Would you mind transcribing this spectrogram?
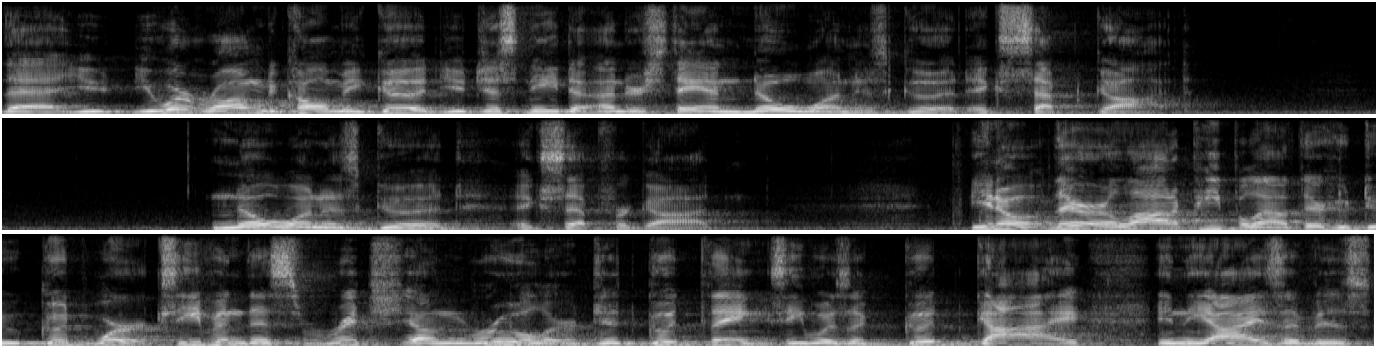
that you, you weren't wrong to call me good. You just need to understand no one is good except God. No one is good except for God. You know, there are a lot of people out there who do good works. Even this rich young ruler did good things. He was a good guy in the eyes of his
